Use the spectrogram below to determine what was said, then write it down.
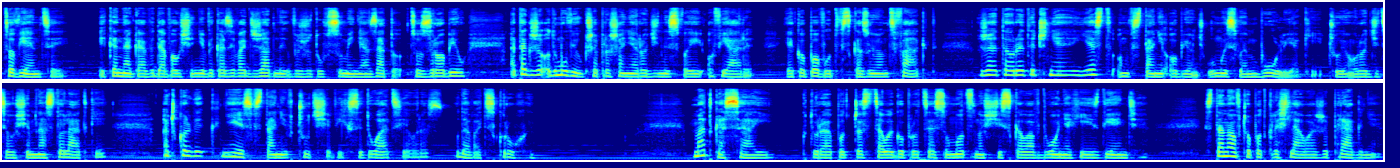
Co więcej, Ikenaga wydawał się nie wykazywać żadnych wyrzutów sumienia za to, co zrobił, a także odmówił przeproszenia rodziny swojej ofiary, jako powód wskazując fakt, że teoretycznie jest on w stanie objąć umysłem ból, jaki czują rodzice osiemnastolatki, aczkolwiek nie jest w stanie wczuć się w ich sytuację oraz udawać skruchy. Matka Sai, która podczas całego procesu mocno ściskała w dłoniach jej zdjęcie, stanowczo podkreślała, że pragnie,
